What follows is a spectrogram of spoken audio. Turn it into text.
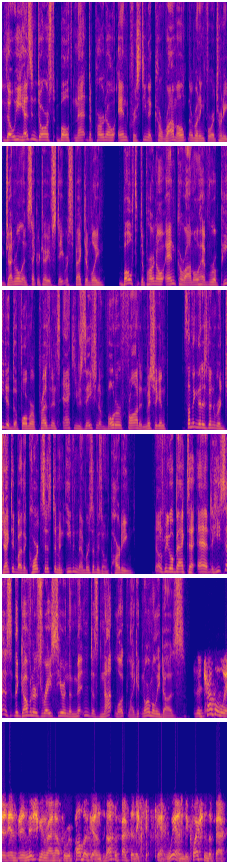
Though he has endorsed both Matt DePerno and Kristina Karamo, they're running for Attorney General and Secretary of State, respectively. Both DePerno and Karamo have repeated the former president's accusation of voter fraud in Michigan, something that has been rejected by the court system and even members of his own party. Now, as we go back to Ed, he says the governor's race here in the mitten does not look like it normally does. The trouble with in, in Michigan right now for Republicans, not the fact that they ca- can't win, the question of the fact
